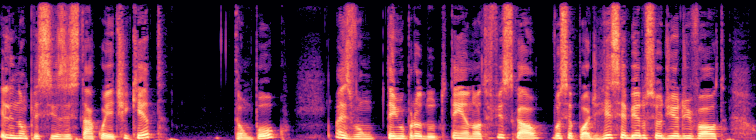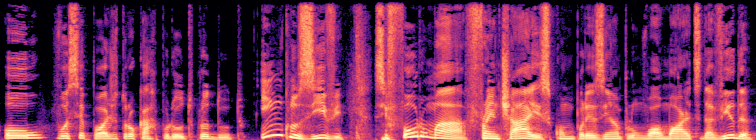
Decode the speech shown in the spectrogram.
ele não precisa estar com a etiqueta, tão pouco, mas vão, tem o produto, tem a nota fiscal, você pode receber o seu dinheiro de volta ou você pode trocar por outro produto. Inclusive, se for uma franchise, como por exemplo um Walmart da vida,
